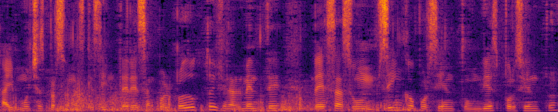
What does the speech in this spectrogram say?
hay muchas personas que se interesan por el producto y finalmente de esas un 5%, un 10%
